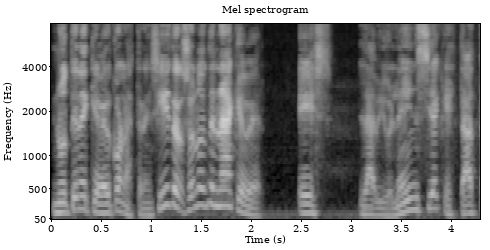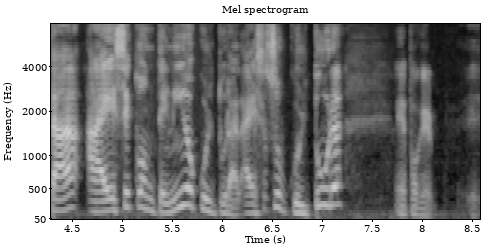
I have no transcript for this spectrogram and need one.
No tiene que ver con las trencitas, eso no tiene nada que ver. Es la violencia que está atada a ese contenido cultural, a esa subcultura, eh, porque eh,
